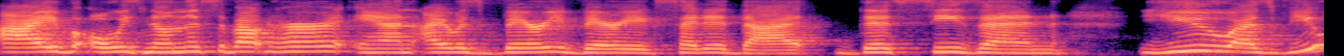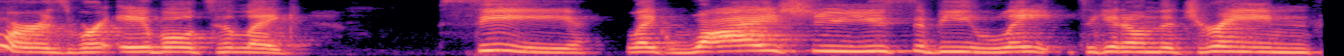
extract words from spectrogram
i've always known this about her. And i was very very excited that this season you as viewers were able to like see like why she used to be late to get on the train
